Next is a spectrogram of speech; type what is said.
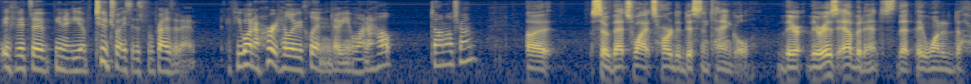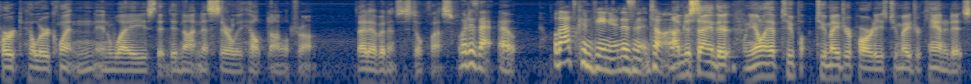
If it's a, you know, you have two choices for president. If you want to hurt Hillary Clinton, don't you want to help Donald Trump? Uh, so that's why it's hard to disentangle. There, there is evidence that they wanted to hurt Hillary Clinton in ways that did not necessarily help Donald Trump. That evidence is still classified. What is that? Oh, well, that's convenient, isn't it, Tom? I'm just saying that when you only have two, two major parties, two major candidates,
